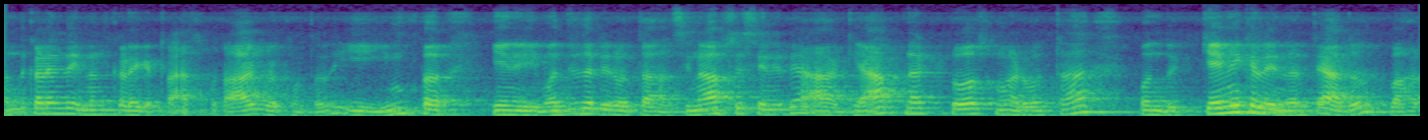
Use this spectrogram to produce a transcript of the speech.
ಒಂದು ಕಡೆಯಿಂದ ಇನ್ನೊಂದು ಕಡೆಗೆ ಟ್ರಾನ್ಸ್ಫರ್ ಆಗಬೇಕು ಅಂತಂದರೆ ಈ ಇಂಪ ಏನು ಈ ಮಧ್ಯದಲ್ಲಿರುವಂತಹ ಸಿನಾಪ್ಸಿಸ್ ಏನಿದೆ, ಆ ಗ್ಯಾಪ್ನ ಕ್ಲೋಸ್ ಮಾಡುವಂತಹ ಒಂದು ಕೆಮಿಕಲ್ ಏನಿರುತ್ತೆ, ಅದು ಬಹಳ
